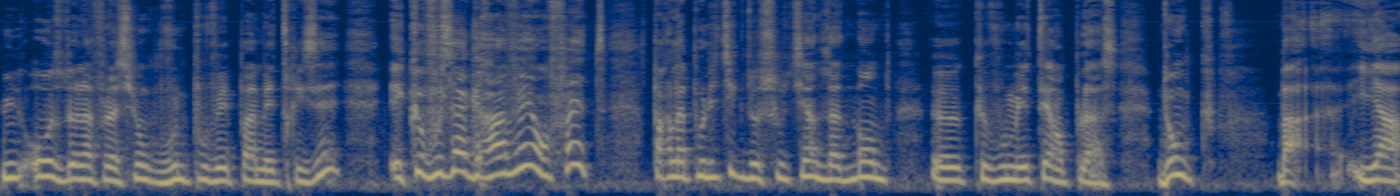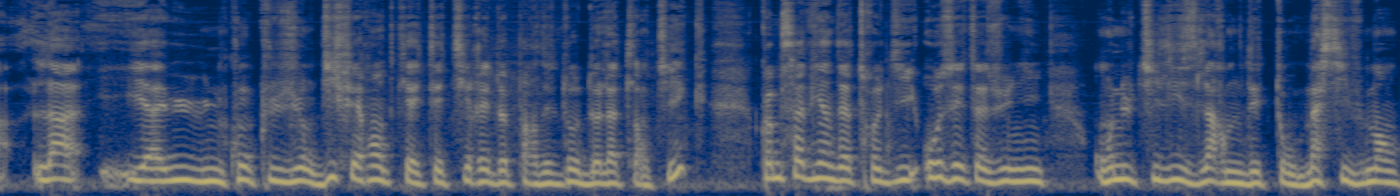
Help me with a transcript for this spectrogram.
une hausse de l'inflation que vous ne pouvez pas maîtriser et que vous aggravez en fait par la politique de soutien de la demande euh, que vous mettez en place. Donc, bah, il y a là, il y a eu une conclusion différente qui a été tirée de part des taux de l'Atlantique. Comme ça vient d'être dit, aux États-Unis, on utilise l'arme des taux massivement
